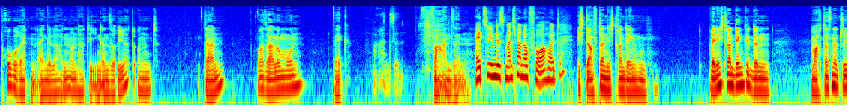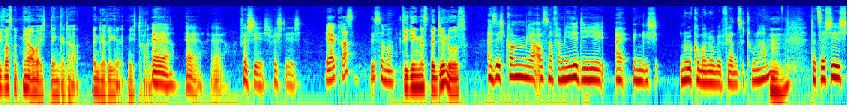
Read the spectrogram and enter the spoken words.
Probereiten eingeladen und hatte ihn inseriert. Und dann war Salomon weg. Wahnsinn. Wahnsinn. Hältst du ihm das manchmal noch vor heute? Ich darf da nicht dran denken. Wenn ich dran denke, dann macht das natürlich was mit mir, aber ich denke da in der Regel nicht dran. Ja, ja, ja, ja, ja, ja. Verstehe ich, verstehe ich. Ja, krass. Siehst du mal. Wie ging das bei dir los? Also ich komme ja aus einer Familie, die eigentlich 0,0 mit Pferden zu tun haben. Mhm. Tatsächlich,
